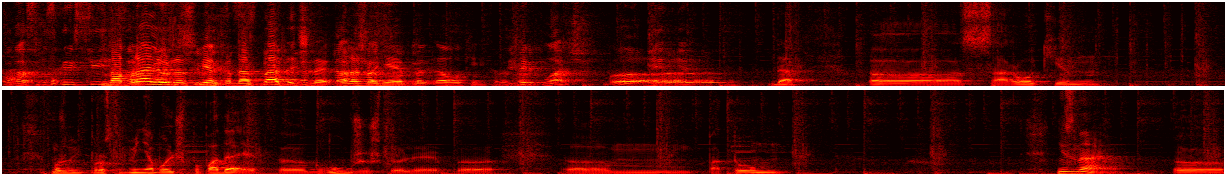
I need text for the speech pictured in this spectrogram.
У нас- воскресенье. Набрали уже смеха достаточно? Хорошо, не, а, окей. Теперь плачь. Нет, нет. Да. Э, Сорокин. Может быть, просто в меня больше попадает, э, глубже, что ли. Э, эм, Потом. Не знаю. Э,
